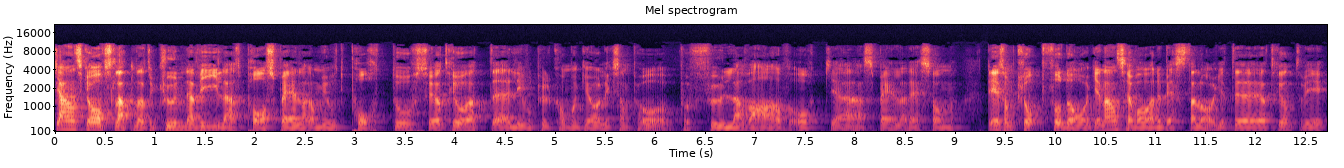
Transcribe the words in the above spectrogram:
ganska avslappnat och kunna vila ett par spelare mot Porto. Så jag tror att eh, Liverpool kommer gå liksom på, på fulla varv och uh, spela det som, det som Klopp för dagen anser vara det bästa laget. Eh, jag tror inte vi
